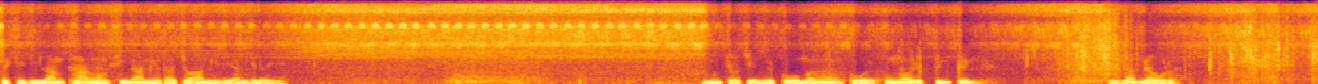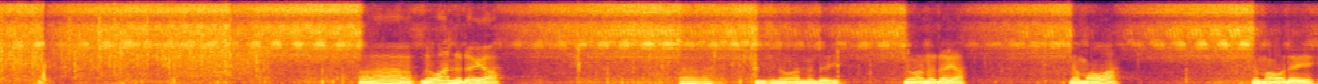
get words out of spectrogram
chắc chỉ đi lang thang hoặc xin ăn người ta cho ăn cái gì ăn cái đấy. Muốn trò chuyện với cô mà cô lại không nói được tiếng kinh chỉ lắc đầu thôi. À nấu ăn ở đây à? À chỉ nấu ăn ở đây. Nấu ăn ở đây à? Làm máu à? Nằm máu ở đây.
